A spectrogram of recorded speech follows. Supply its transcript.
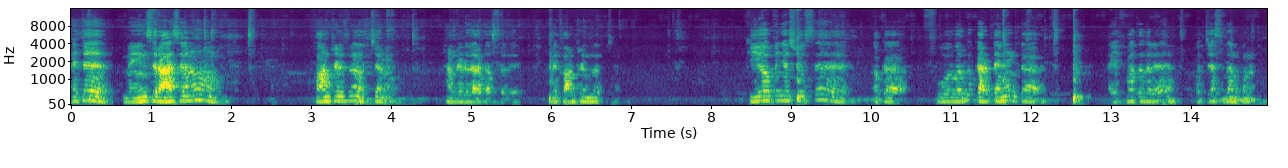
అయితే మెయిన్స్ రాశాను కాన్ఫిడెన్స్ మీద వచ్చాను. హండ్రెడ్ దాటి వస్తుంది. అంటే కాన్ఫిడెన్స్లో వచ్చాను. కీ ఓపెన్ చేసి చూస్తే ఒక ఫోర్ వరకు కరెక్ట్ అయినా ఇంకా అయిపోతుందిలే వచ్చేస్తుంది అనుకున్నాను.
